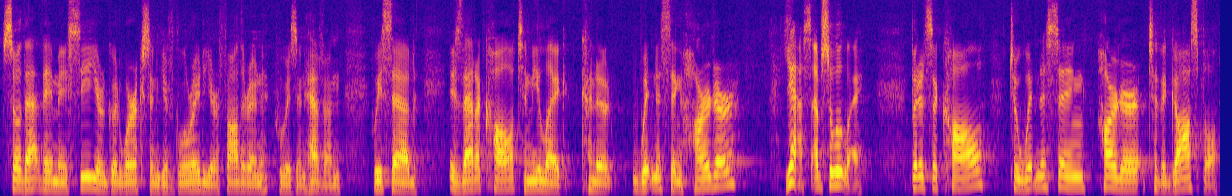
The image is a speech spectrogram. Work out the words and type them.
so that they may see your good works and give glory to your Father in, who is in heaven, we said, Is that a call to me like kind of witnessing harder? Yes, absolutely but it's a call to witnessing harder to the gospel.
